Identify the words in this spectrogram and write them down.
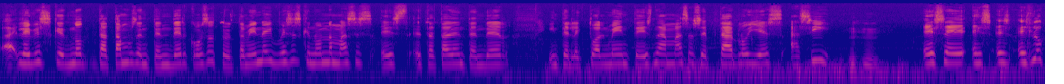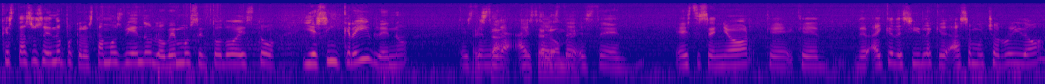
hay veces que no tratamos de entender cosas, pero también hay veces que no nada más es, es tratar de entender intelectualmente, es nada más aceptarlo y es así. Ese es, es, es, lo que está sucediendo porque lo estamos viendo, lo vemos en todo esto y es increíble, ¿no? Este, ahí está, mira, ahí está, este, este, este, señor que, que hay que decirle que hace mucho ruido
